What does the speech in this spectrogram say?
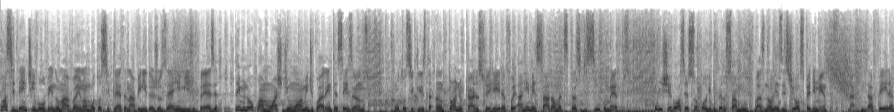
um acidente envolvendo uma van e uma motocicleta na Avenida José Remígio Prézia terminou com a morte de um homem de 46 anos. O motociclista Antônio Carlos Ferreira foi arremessado a uma distância de 5 metros. Ele chegou a ser socorrido pelo SAMU, mas não resistiu aos ferimentos. Na quinta-feira,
